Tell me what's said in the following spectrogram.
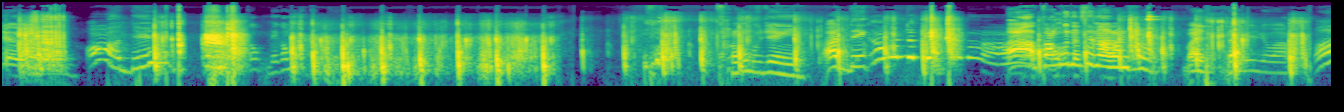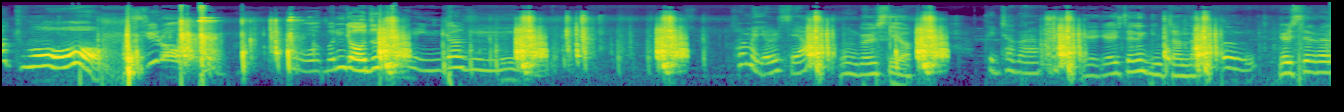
때려. 아 내. 내가, 내가 못 방구쟁이. 아 내가 먼저 깼잖아. 아, 방구 냄새 나란다. 말, 날려 와. 아 줘. 아, 싫어. 어, 먼저 얻은 사람이 인자지. 설마 열쇠야? 응, 열쇠야. 괜찮아. 열- 열쇠는 괜찮아. 응. 열쇠는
